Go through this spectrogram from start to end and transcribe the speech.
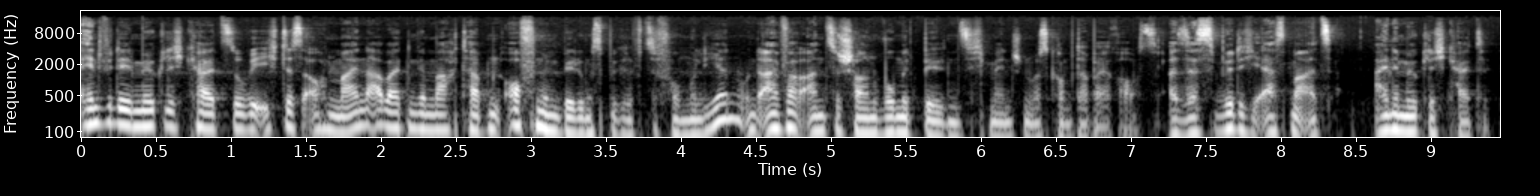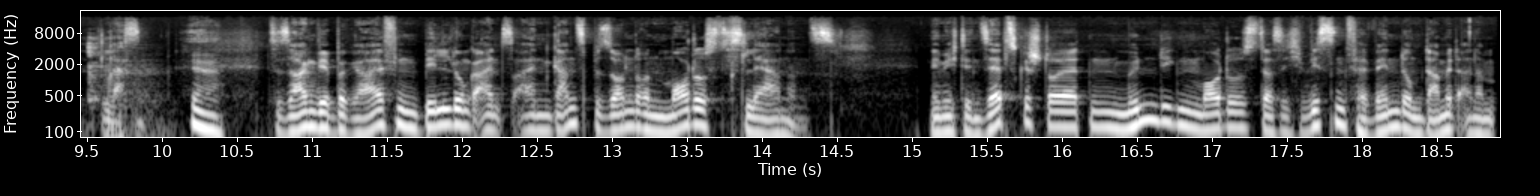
entweder die Möglichkeit, so wie ich das auch in meinen Arbeiten gemacht habe, einen offenen Bildungsbegriff zu formulieren und einfach anzuschauen, womit bilden sich Menschen, was kommt dabei raus. Also das würde ich erstmal als eine Möglichkeit lassen. Ja. Zu sagen, wir begreifen Bildung als einen ganz besonderen Modus des Lernens. Nämlich den selbstgesteuerten, mündigen Modus, dass ich Wissen verwende, um damit an,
